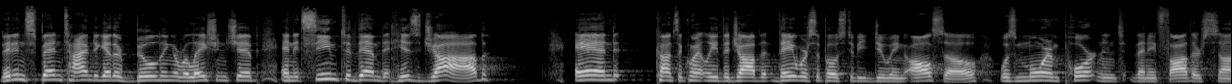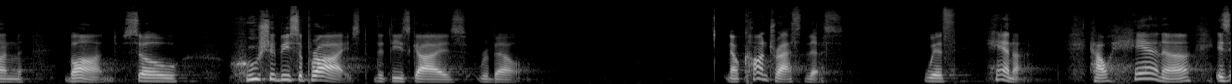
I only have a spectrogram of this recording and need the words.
They didn't spend time together building a relationship, and it seemed to them that his job, and consequently the job that they were supposed to be doing also, was more important than a father son bond. So, who should be surprised that these guys rebel? Now, contrast this with Hannah. How Hannah is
